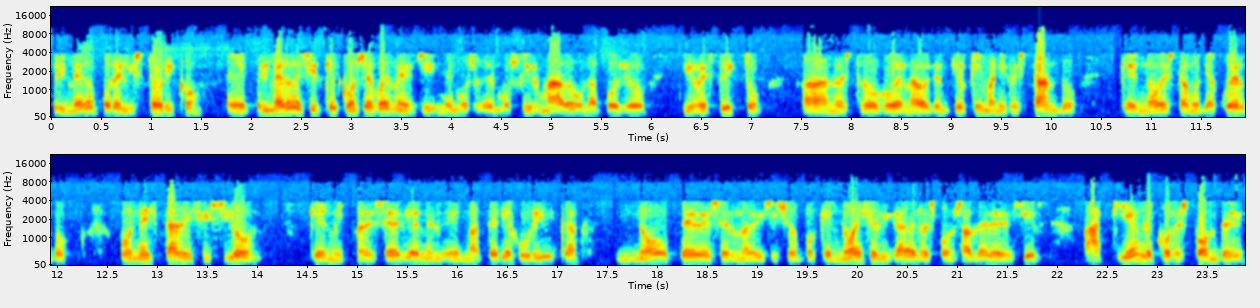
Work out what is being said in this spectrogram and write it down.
Primero por el histórico, eh, primero decir que el Consejo de Medellín hemos, hemos firmado un apoyo irrestricto a nuestro gobernador de Antioquia y manifestando que no estamos de acuerdo con esta decisión que en mi parecer y en, materia jurídica no debe ser una decisión porque no es el IGAD el responsable de decir a quién le corresponde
